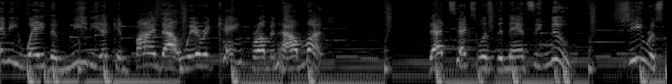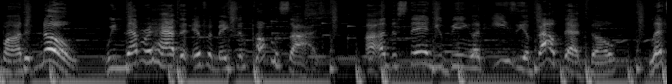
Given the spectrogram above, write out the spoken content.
any way the media can find out where it came from and how much? That text was to Nancy New. She responded, No, we never had that information publicized. I understand you being uneasy about that, though. Let's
